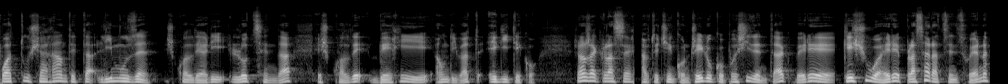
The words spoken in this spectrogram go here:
Poatu Charant eta Limuzen eskualdeari lotzen da, eskualde berri handi bat egiteko. Jean-Jacques Lasser, autetxen kontseiluko presidentak, bere kesua ere plazaratzen zuen,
